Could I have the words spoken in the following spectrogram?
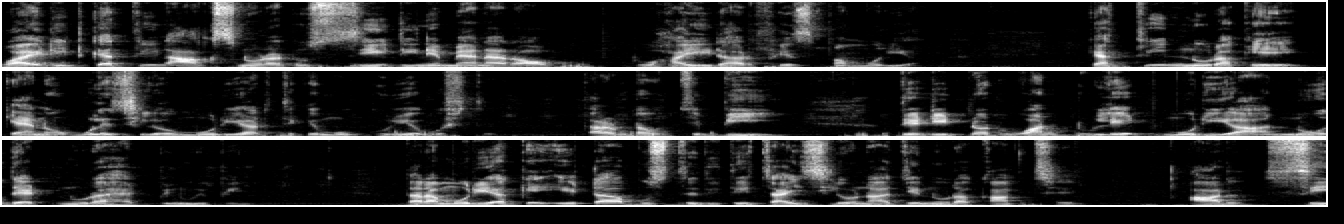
হোয়াই ডিড ক্যাথলিন আক্স Nora to sit in a manner of to hide her face from Maurya Cathleen নোরাকে কেন বলেছিল মরিয়ার থেকে মুখ ঘুরিয়ে বসতে? কারণটা হচ্ছে B they did not want to let Maurya know that Nora had been weeping তারা মরিয়াকে এটা বুঝতে দিতে চাইছিল না যে নোরা কাঁদছে। আর C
